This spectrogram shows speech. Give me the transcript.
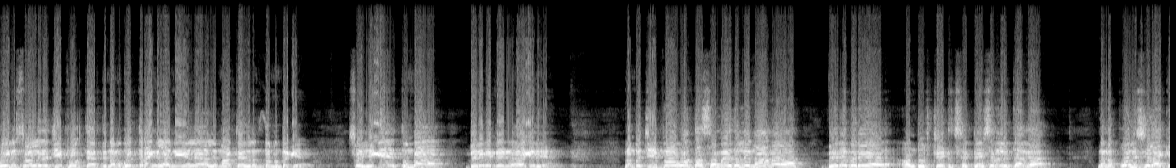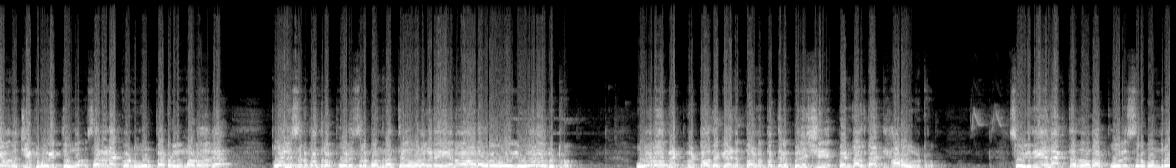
ಪೊಲೀಸರು ಅಲ್ಲದೆ ಜೀಪ್ ಹೋಗ್ತಾ ಇರ್ತೀವಿ. ನಮ್ಗೆ ಗೊತ್ತಿರಂಗಿಲ್ಲ, ನೀ ಎಲ್ಲೇ ಅಲ್ಲಿ ಮಾಡ್ತಾ ಇದ್ರ ಅಂತ ಬಗ್ಗೆ. ಸೊ ಹೀಗೆ ತುಂಬಾ ಬೇರೆ ಬೇರೆ ಆಗಿದೆ. ನಮ್ಮ ಜೀಪ್ ಹೋಗುವಂತ ಸಮಯದಲ್ಲಿ ನಾನು ಬೇರೆ ಬೇರೆ ಒಂದು ಸ್ಟೇಟ್ ಸ್ಟೇಷನ್ ಇದ್ದಾಗ ನನ್ನ ಪೊಲೀಸ್ ಇಲಾಖೆ ಒಂದು ಜೀಪ್ ಹೋಗಿತ್ತು. ಸರಣ ಹಾಕೊಂಡು ಊರು ಪೆಟ್ರೋಲಿಂಗ್ ಮಾಡುವಾಗ ಪೊಲೀಸರು ಬಂದ್ರು ಪೊಲೀಸರು ಬಂದ್ರು ಅಂತೇಳಿ ಒಳಗಡೆ ಏನೋ ಆಡೋರು ಹೋಗಿ ಓಡೋಗ್ಬಿಟ್ರು. ಓಡೋಗ್ಬಿಟ್ಬಿಟ್ಟು ಅದು ಗಣ ಗಣಪತಿನ ಬೆಳೆಸಿ ಪೆಂಡಲ್ ದಾಟಿ ಹಾರೋಗ್ಬಿಟ್ರು. ಸೊ ಇದು ಏನಾಗ್ತದ ಅಂದ್ರೆ ಪೊಲೀಸರು ಬಂದ್ರು,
